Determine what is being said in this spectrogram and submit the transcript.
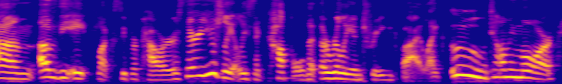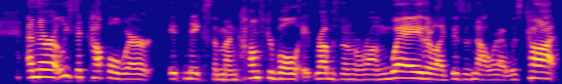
um, of the eight flux superpowers, there are usually at least a couple that they're really intrigued by, like, ooh, tell me more. And there are at least a couple where it makes them uncomfortable, it rubs them the wrong way. They're like, this is not what I was taught.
